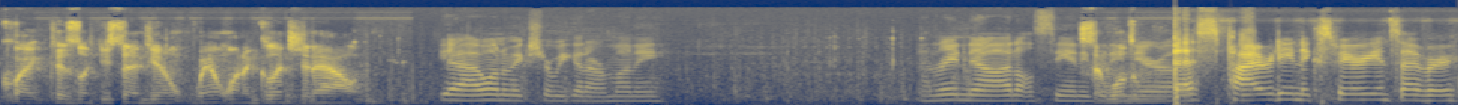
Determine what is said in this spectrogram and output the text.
quick, because like you said, you don't we don't want to glitch it out. Yeah, I want to make sure we get our money. And right now, I don't see anybody we'll- near us. Best pirating experience ever.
